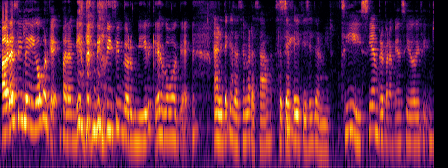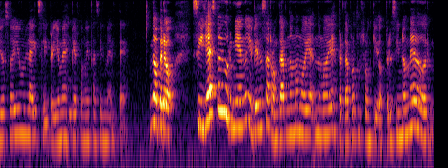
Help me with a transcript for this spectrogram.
Ahora sí le digo porque para mí es tan difícil dormir que es como que... Ahorita que estás embarazada, se te hace difícil dormir. Sí, siempre para mí ha sido difícil. Yo soy un light sleeper, yo me despierto muy fácilmente. No, pero si ya estoy durmiendo y empiezas a roncar, no me voy a, no me voy a despertar por tus ronquidos. Pero si no me he dor-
